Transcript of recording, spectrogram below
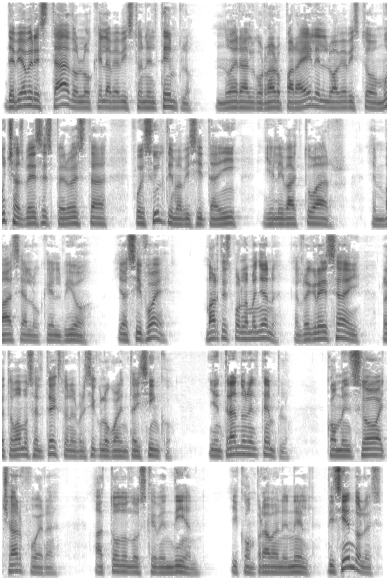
debió haber estado lo que él había visto en el templo. No era algo raro para él, él lo había visto muchas veces, pero esta fue su última visita ahí y él iba a actuar en base a lo que él vio. Y así fue. Martes por la mañana, él regresa y retomamos el texto en el versículo 45. Y entrando en el templo, comenzó a echar fuera a todos los que vendían y compraban en él, diciéndoles,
